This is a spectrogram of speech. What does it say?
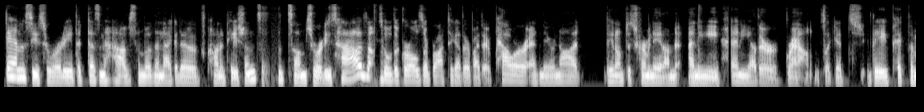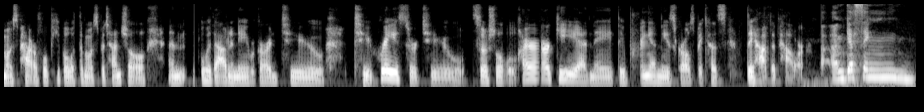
fantasy sorority that doesn't have some of the negative connotations that some sororities have. So the girls are brought together by their power and they're not they don't discriminate on any any other grounds. Like it's they pick the most powerful people with the most potential and without any regard to to race or to social hierarchy. And they they bring in these girls because they have the power. I'm guessing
